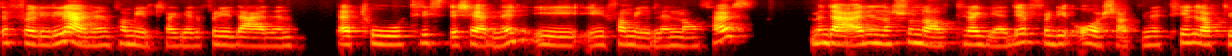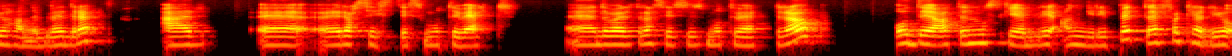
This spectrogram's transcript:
Selvfølgelig er det en familietragedie fordi det er, en, det er to triste skjebner i, i familien Manshaus. Men det er en nasjonal tragedie fordi årsakene til at Johanne ble drept, er eh, rasistisk motivert. Eh, det var et rasistisk motivert drap. Og det at en moské blir angrepet, det forteller jo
